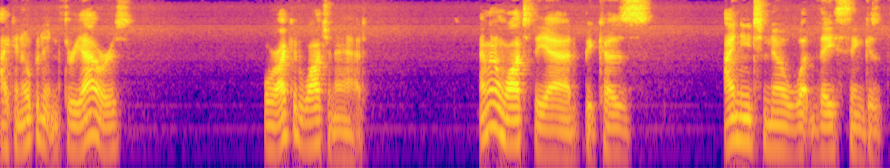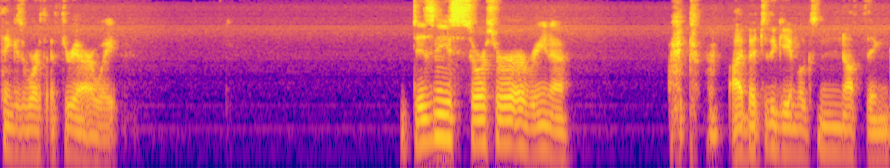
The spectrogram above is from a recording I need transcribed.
I can open it in three hours, or I could watch an ad. I'm gonna watch the ad because I need to know what they think is think is worth a three hour wait. Disney Sorcerer's Arena. I bet you the game looks nothing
